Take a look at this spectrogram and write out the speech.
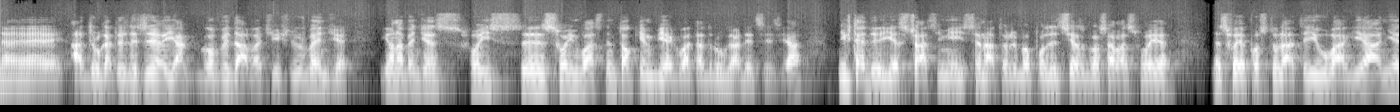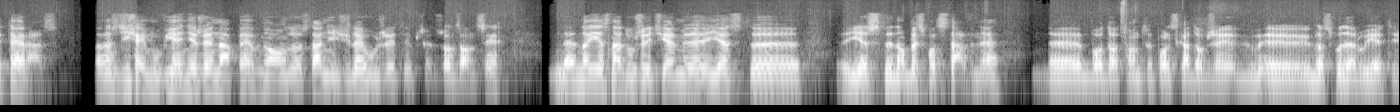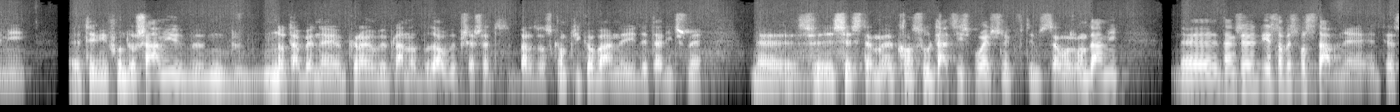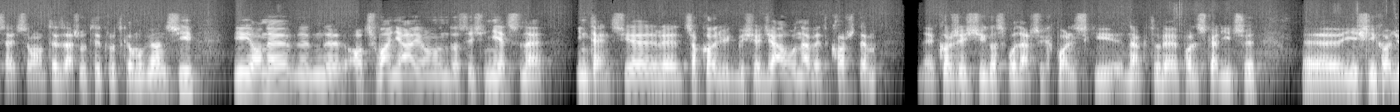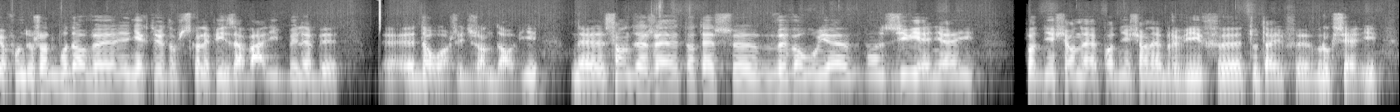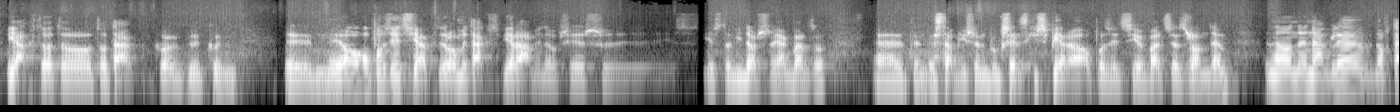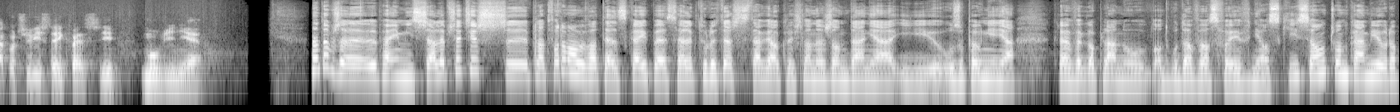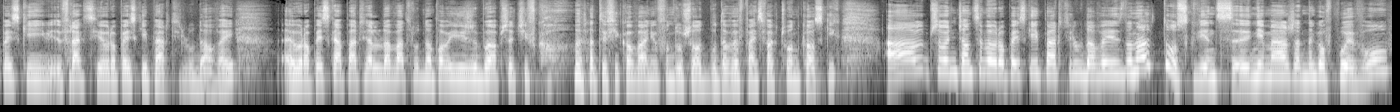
e, a druga to jest decyzja, jak go wydawać, jeśli już będzie. I ona będzie swoi, swoim własnym tokiem biegła, ta druga decyzja. I wtedy jest czas i miejsce na to, żeby opozycja zgłaszała swoje, swoje postulaty i uwagi, a nie teraz. Natomiast dzisiaj mówienie, że na pewno on zostanie źle użyty przez rządzących, no jest nadużyciem, jest, jest no bezpodstawne, bo dotąd Polska dobrze y, gospodaruje tymi, tymi funduszami. Notabene Krajowy Plan Odbudowy przeszedł bardzo skomplikowany i detaliczny e, system konsultacji społecznych, w tym z samorządami. E, Także jest to bezpodstawne, te są te zarzuty, krótko mówiąc, i, i one mm, odsłaniają dosyć niecne intencje, że cokolwiek by się działo, nawet kosztem e, korzyści gospodarczych Polski, na które Polska liczy, e, jeśli chodzi o fundusz odbudowy, niech to się to wszystko lepiej zawali, byleby e, dołożyć rządowi. Sądzę, że to też wywołuje no, zdziwienie i podniesione, podniesione brwi w, tutaj w, w Brukseli. Jak to? To, to tak. E, o- opozycja, którą my tak wspieramy, no przecież e, jest, to widoczne, jak bardzo e, ten establishment brukselski wspiera opozycję w walce z rządem. No nagle no, w tak oczywistej kwestii mówi nie. No dobrze, panie ministrze, ale przecież y, Platforma Obywatelska i PSL, który też stawia określone żądania i uzupełnienia Krajowego Planu Odbudowy o swoje wnioski, są członkami Europejskiej, frakcji Europejskiej Partii Ludowej. Europejska Partia Ludowa, trudno powiedzieć, że była przeciwko ratyfikowaniu Funduszu Odbudowy w państwach członkowskich, a przewodniczącym Europejskiej Partii Ludowej jest Donald Tusk, więc y, nie ma żadnego wpływu y,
